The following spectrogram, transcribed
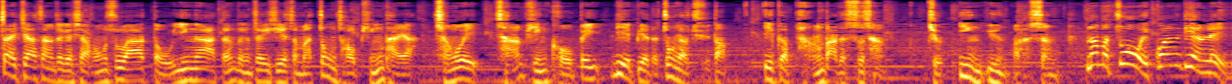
再加上这个小红书啊、抖音啊等等这些什么种草平台啊，成为产品口碑裂变的重要渠道，一个庞大的市场就应运而生。那么，作为光电类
